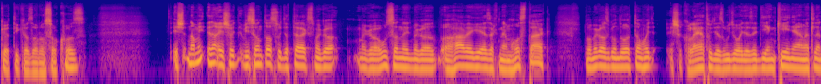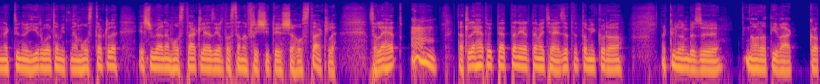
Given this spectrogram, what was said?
kötik az oroszokhoz. És, na, na, és hogy viszont az, hogy a Telex meg a, meg a 24, meg a, a HVG, ezek nem hozták, de meg azt gondoltam, hogy és akkor lehet, hogy ez úgy, hogy ez egy ilyen kényelmetlennek tűnő hír volt, amit nem hoztak le, és mivel nem hozták le, ezért aztán a frissítés se hozták le. Szóval lehet, tehát lehet, hogy tetten értem egy helyzetet, amikor a, a különböző narratívákat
